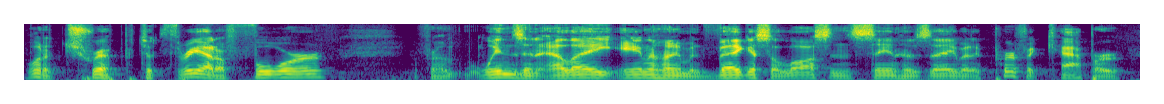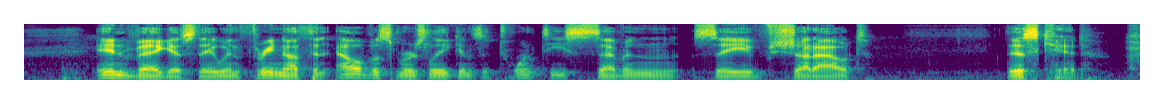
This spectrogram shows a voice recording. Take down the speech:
what a trip. Took three out of four from wins in LA, Anaheim, and Vegas, a loss in San Jose, but a perfect capper in Vegas. They win 3 0. Elvis Merzlikins, a 27 save shutout. This kid.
